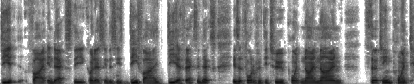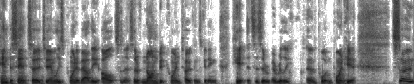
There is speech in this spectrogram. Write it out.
DeFi index, the CoinDesk indices DeFi, DFX index, is at 452.99. 13.10%. to to Emily's point about the alts and the sort of non Bitcoin tokens getting hit, this is a, a really uh, important point here. So,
